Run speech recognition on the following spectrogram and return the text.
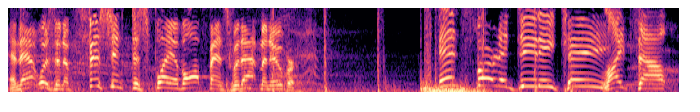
And that was an efficient display of offense with that maneuver. Inverted DDT. Lights out.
